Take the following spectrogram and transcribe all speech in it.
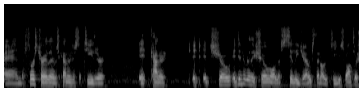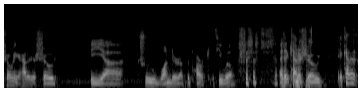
And the first trailer was kind of just a teaser. It kind of it, it showed it didn't really show all the silly jokes that all the TV spots are showing. It kind of just showed the uh, true wonder of the park, if you will. and it kind of showed it kind of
